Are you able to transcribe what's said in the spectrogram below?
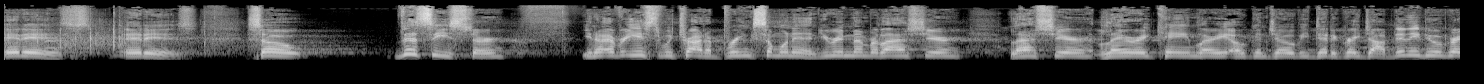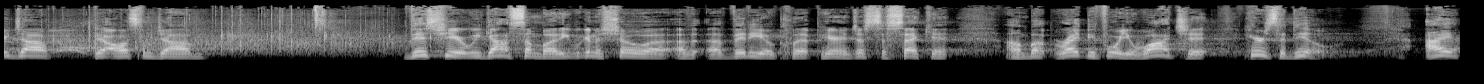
It is, it is. So, this Easter, you know, every Easter we try to bring someone in. You remember last year? Last year, Larry came, Larry Ogunjobi did a great job. Didn't he do a great job? Did an awesome job. This year we got somebody. We're going to show a, a, a, video clip here in just a second. Um, but right before you watch it, here's the deal. I,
